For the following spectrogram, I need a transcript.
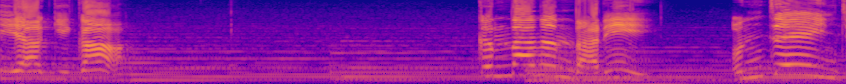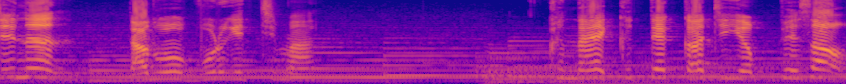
이야기가 끝나는 날이 언제인지는 나도 모르겠지만 그날 그때까지 옆에서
